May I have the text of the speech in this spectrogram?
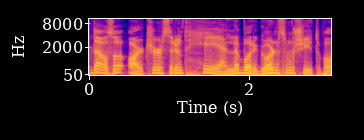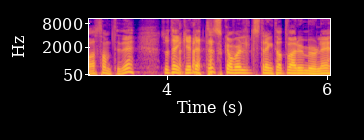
det er også archers rundt hele borggården som skyter på deg samtidig. Så du tenker dette skal vel strengt tatt være umulig.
